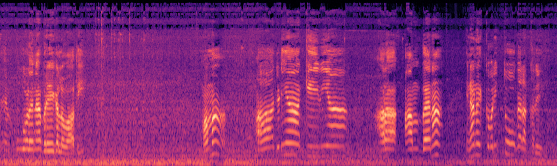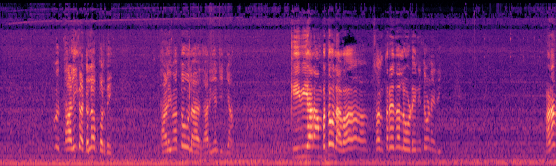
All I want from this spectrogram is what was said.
ਟੈਂਪੂ ਵਾਲੇ ਨੇ ਬ੍ਰੇਕ ਲਵਾਤੀ। ਮਾਮਾ, ਆ ਜਿਹੜੀਆਂ ਕੀਵੀਆਂ ਆਰ ਅੰਬ ਹੈ ਨਾ, ਇਹਨਾਂ ਨੂੰ ਇੱਕ ਵਾਰੀ ਧੋ ਕੇ ਰੱਖ ਦੇ। ਥਾਲੀ ਕੱਢ ਲੈ ਉੱਪਰ ਤੇ ਥਾਲੀ ਮੈਂ ਧੋ ਲਾ ਸਾਰੀਆਂ ਚੀਜ਼ਾਂ। ਕੀਵੀ ਯਾਰ ਅੰਬ ਧੋ ਲਾ ਵਾ, ਸੰਤਰੇ ਦਾ ਲੋੜ ਹੀ ਨਹੀਂ ਧੋਣੇ ਦੀ। ਹਨਾ?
